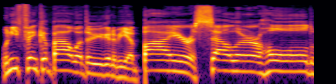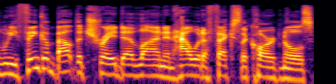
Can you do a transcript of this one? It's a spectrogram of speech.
When you think about whether you're going to be a buyer, a seller, hold, when you think about the trade deadline and how it affects the Cardinals,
